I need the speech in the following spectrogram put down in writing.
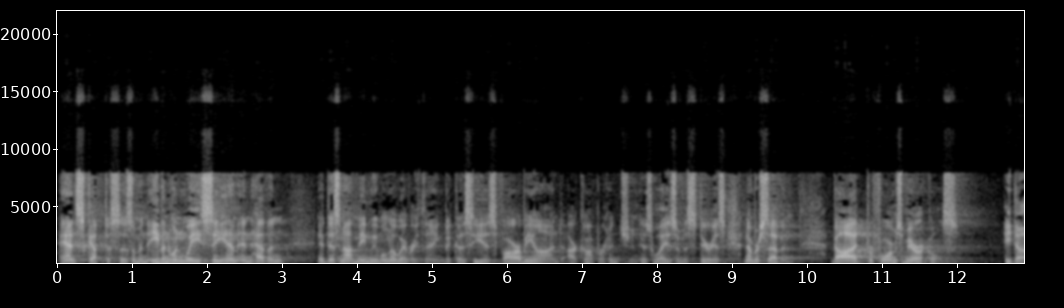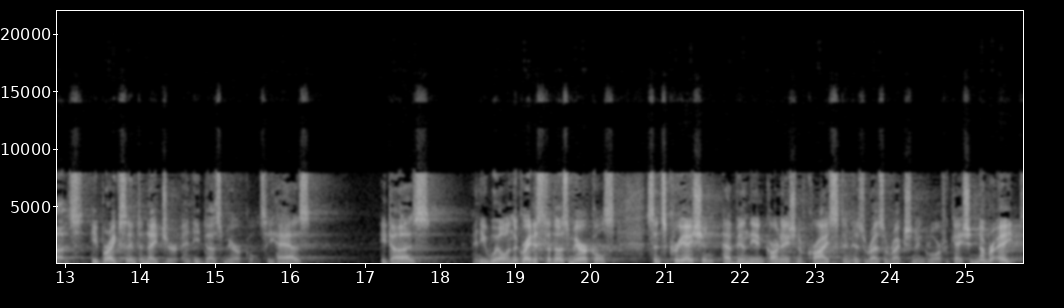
and skepticism, and even when we see Him in heaven, it does not mean we will know everything because He is far beyond our comprehension. His ways are mysterious. Number seven, God performs miracles. He does. He breaks into nature and He does miracles. He has, He does, and He will. And the greatest of those miracles since creation have been the incarnation of Christ and His resurrection and glorification. Number eight,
